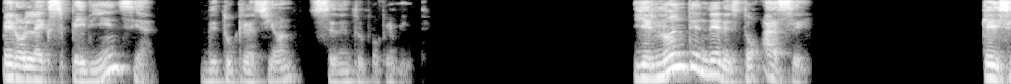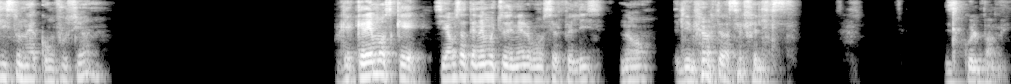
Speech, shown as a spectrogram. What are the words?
Pero la experiencia de tu creación se da en tu propia mente. Y el no entender esto hace que existe una confusión. Porque creemos que si vamos a tener mucho dinero vamos a ser felices. No, el dinero no te va a hacer feliz. Discúlpame.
